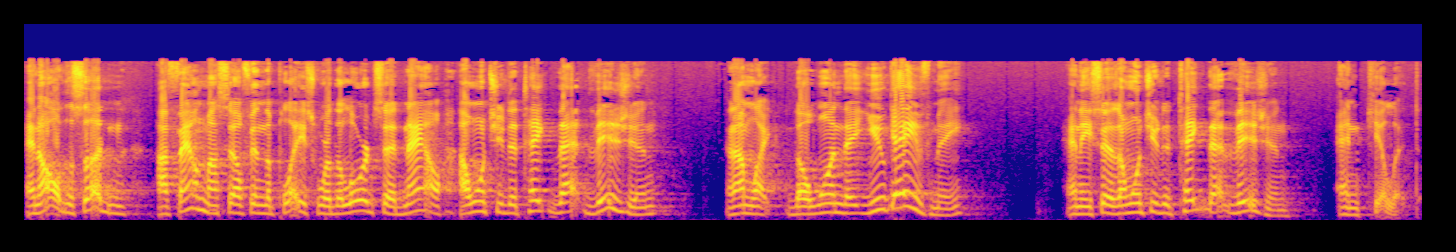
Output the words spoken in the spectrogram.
And all of a sudden, I found myself in the place where the Lord said, Now I want you to take that vision. And I'm like, The one that you gave me and he says, I want you to take that vision and kill it.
